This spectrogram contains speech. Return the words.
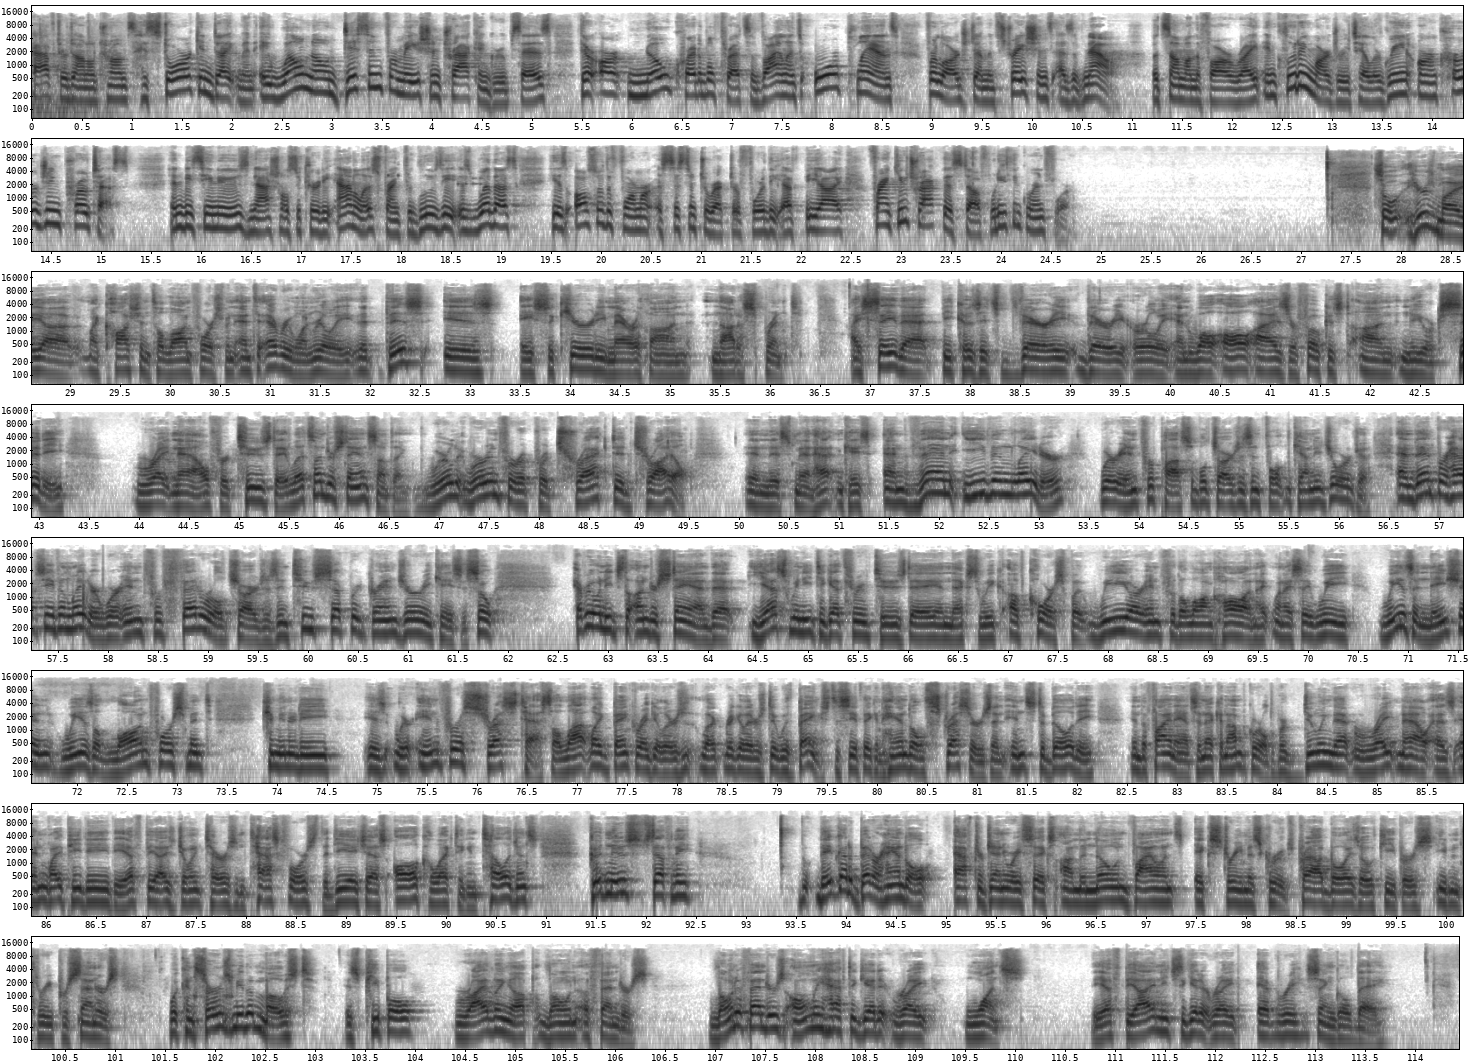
After Donald Trump's historic indictment, a well known disinformation tracking group says there are no credible threats of violence or plans for large demonstrations as of now. But some on the far right, including Marjorie Taylor Greene, are encouraging protests. NBC News national security analyst Frank Figliuzzi is with us. He is also the former assistant director for the FBI. Frank, you track this stuff. What do you think we're in for? So here's my uh, my caution to law enforcement and to everyone really that this is a security marathon, not a sprint. I say that because it's very, very early. And while all eyes are focused on New York City right now for Tuesday, let's understand something. We're, we're in for a protracted trial in this Manhattan case. And then even later, we're in for possible charges in Fulton County, Georgia. And then perhaps even later, we're in for federal charges in two separate grand jury cases. So everyone needs to understand that, yes, we need to get through Tuesday and next week, of course, but we are in for the long haul. And I, when I say we, we as a nation, we as a law enforcement community, is we're in for a stress test, a lot like bank regulators, like regulators do with banks to see if they can handle stressors and instability in the finance and economic world. We're doing that right now as NYPD, the FBI's Joint Terrorism Task Force, the DHS, all collecting intelligence. Good news, Stephanie, they've got a better handle after January 6 on the known violent extremist groups, Proud Boys, Oath Keepers, even three percenters. What concerns me the most is people riling up lone offenders. Lone offenders only have to get it right once. The FBI needs to get it right every single day.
